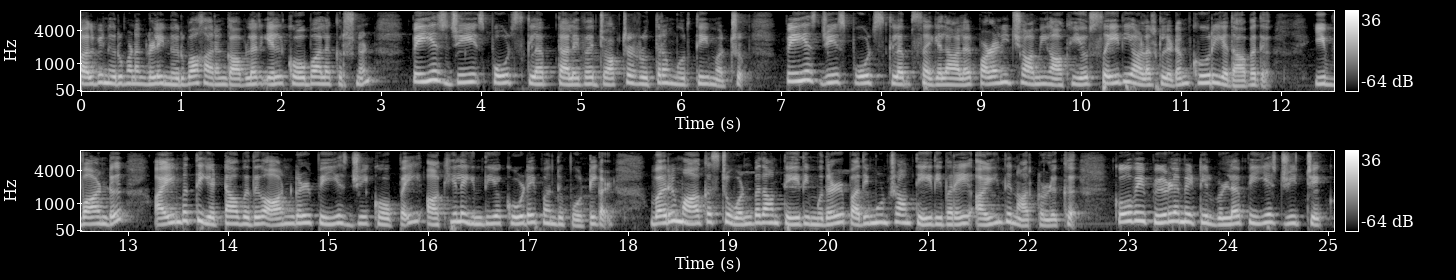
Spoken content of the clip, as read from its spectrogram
கல்வி நிறுவனங்களின் நிர்வாக அரங்காவலர் L. Gopalakrishnan PSG sports club தலைவர் டாக்டர் ருத்ரமூர்த்தி மற்றும் பிஎஸ்ஜி ஸ்போர்ட்ஸ் கிளப் செயலாளர் பழனிசாமி ஆகியோர் செய்தியாளர்களிடம் கூறியதாவது இவ்வாண்டு ஐம்பத்தி எட்டாவது ஆண்கள் பிஎஸ்ஜி கோப்பை அகில இந்திய கூடைப்பந்து போட்டிகள் வரும் ஆகஸ்ட் ஒன்பதாம் தேதி முதல் பதிமூன்றாம் தேதி வரை ஐந்து நாட்களுக்கு கோவை பீளமேட்டில் உள்ள பிஎஸ்ஜி டெக்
